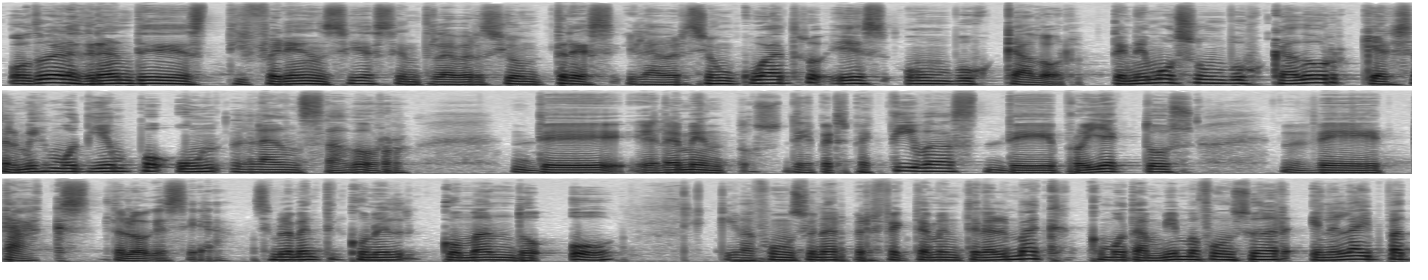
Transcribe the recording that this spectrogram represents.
Otra de las grandes diferencias entre la versión 3 y la versión 4 es un buscador. Tenemos un buscador que es al mismo tiempo un lanzador de elementos, de perspectivas, de proyectos, de tags, de lo que sea. Simplemente con el comando O, que va a funcionar perfectamente en el Mac, como también va a funcionar en el iPad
